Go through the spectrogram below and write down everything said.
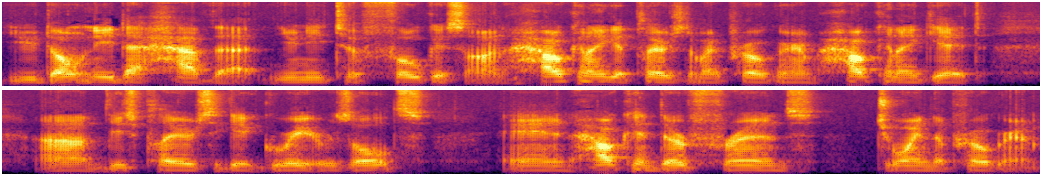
you don't need to have that. You need to focus on how can I get players into my program? How can I get um, these players to get great results? and how can their friends join the program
